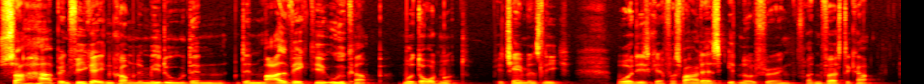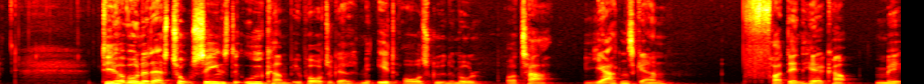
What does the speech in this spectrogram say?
så har Benfica i den kommende midtuge den, den meget vigtige udkamp mod Dortmund i Champions League, hvor de skal forsvare deres 1-0-føring fra den første kamp. De har vundet deres to seneste udkamp i Portugal med et overskydende mål, og tager hjertens gerne fra den her kamp med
